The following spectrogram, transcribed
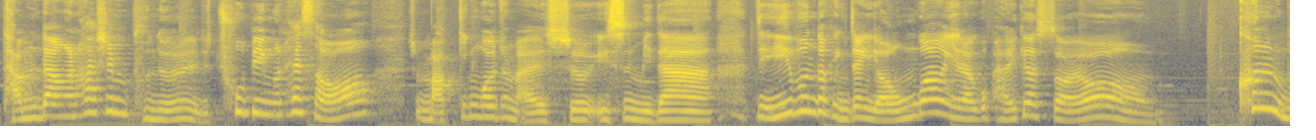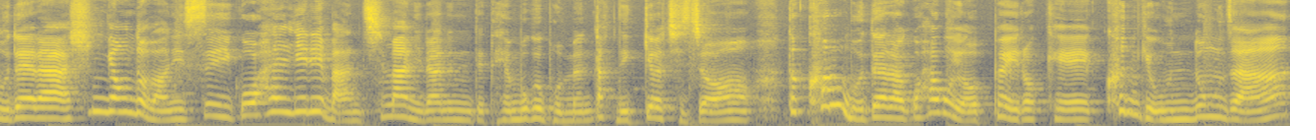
담당을 하신 분을 초빙을 해서 좀 맡긴 걸 좀 알 수 있습니다. 이제 이분도 굉장히 영광이라고 밝혔어요. 큰 무대라 신경도 많이 쓰이고 할 일이 많지만 이라는 데 대목을 보면 딱 느껴지죠. 또 큰 무대라고 하고 옆에 이렇게 큰 운동장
